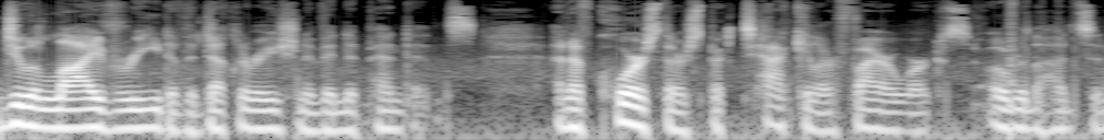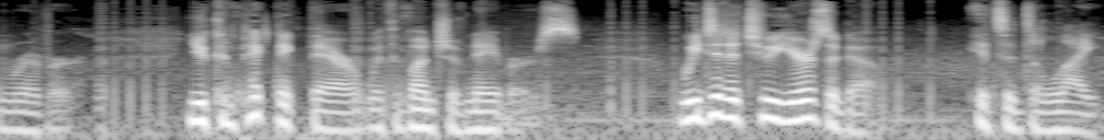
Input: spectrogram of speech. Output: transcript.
do a live read of the Declaration of Independence, and of course, there are spectacular fireworks over the Hudson River. You can picnic there with a bunch of neighbors. We did it two years ago. It's a delight.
